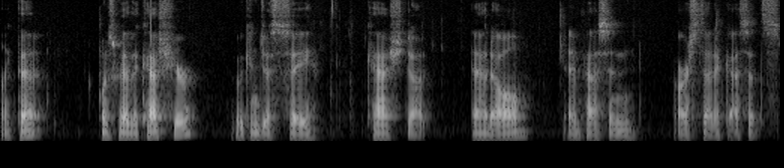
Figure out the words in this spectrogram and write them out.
like that. Once we have the cache here we can just say cache.add all and pass in our static assets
